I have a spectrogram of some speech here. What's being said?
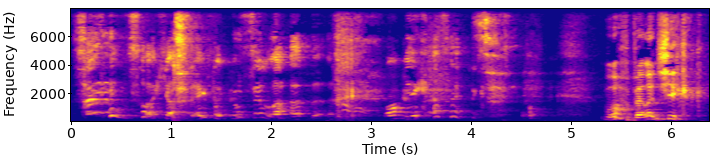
Só, que a série foi cancelada. Ver que a série. Pô, bela dica. cara.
